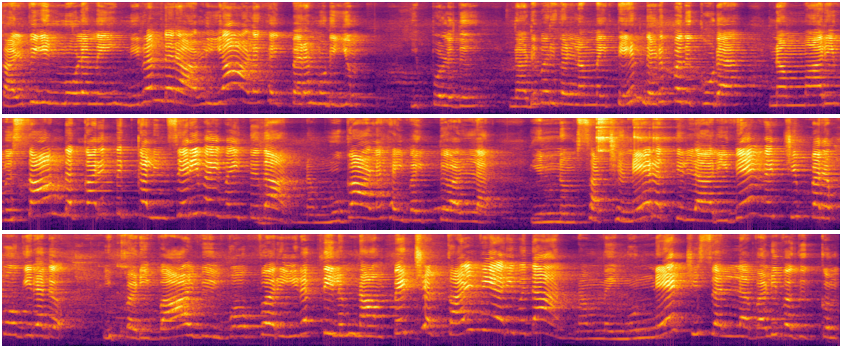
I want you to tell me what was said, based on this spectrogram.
கல்வியின் மூலமே நிரந்தர அழியா அழகை பெற முடியும். இப்பொழுது நடுவர்கள் நம்மை தேர்ந்தெடுப்பது கூட நம் அறிவு சார்ந்த கருத்துக்களின் செறிவை வைத்துதான் நம் முக அழகை வைத்து அல்ல. இன்னும் சற்று நேரத்தில் அறிவே வெற்றி பெறப் போகிறது. இப்படி வாழ்வில் ஒவ்வொரு இடத்திலும் நாம் பெற்ற கல்வி அறிவுதான் நம்மை முன்னேற்றி செல்ல வழிவகுக்கும்.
